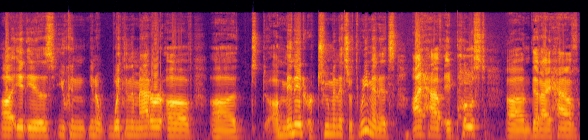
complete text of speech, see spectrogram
uh, it is. You can, you know, within the matter of uh, a minute or two minutes or three minutes, I have a post um, that I have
